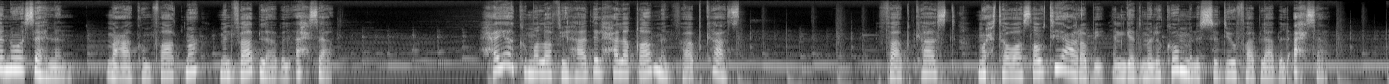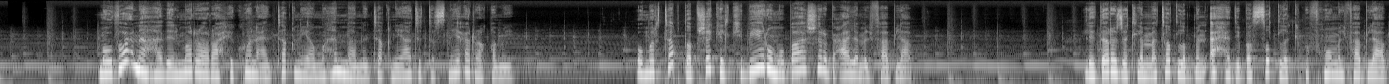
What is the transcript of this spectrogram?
أهلا وسهلا. معاكم فاطمة من Fab Lab الأحساء حياكم الله في هذه الحلقة من Fab Cast Fab Cast محتوى صوتي عربي نقدم لكم من استوديو Fab Lab الأحساء موضوعنا هذه المرة راح يكون عن تقنية مهمة من تقنيات التصنيع الرقمي ومرتبطة بشكل كبير ومباشر بعالم ال Fab Lab. لدرجة لما تطلب من أحد يبسط لك مفهوم ال Fab Lab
